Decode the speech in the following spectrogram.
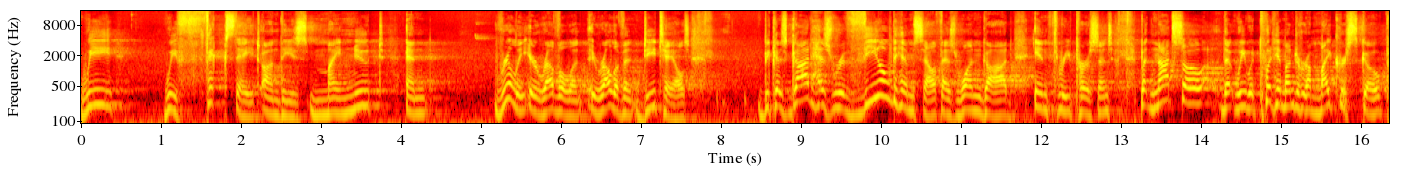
We, we fixate on these minute and really irrelevant, irrelevant details because God has revealed himself as one God in three persons, but not so that we would put him under a microscope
